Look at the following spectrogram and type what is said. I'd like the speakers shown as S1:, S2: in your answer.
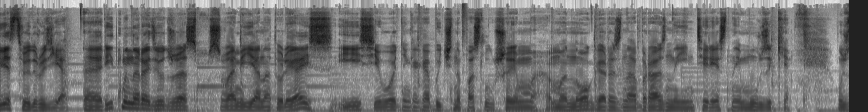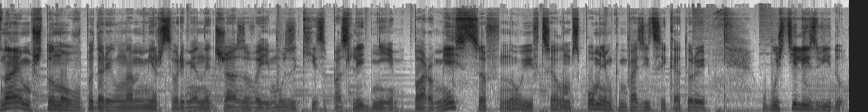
S1: Приветствую, друзья! Э, Ритмы на радио джаз. С вами я, Анатолий Айс, и сегодня, как обычно, послушаем много разнообразной и интересной музыки. Узнаем, что нового подарил нам мир современной джазовой музыки за последние пару месяцев, ну и в целом вспомним композиции, которые упустили из виду.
